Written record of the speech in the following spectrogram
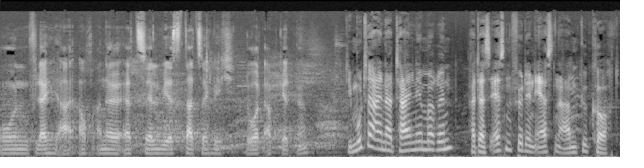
und vielleicht auch andere erzählen, wie es tatsächlich dort abgeht. Ne? Die Mutter einer Teilnehmerin hat das Essen für den ersten Abend gekocht.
